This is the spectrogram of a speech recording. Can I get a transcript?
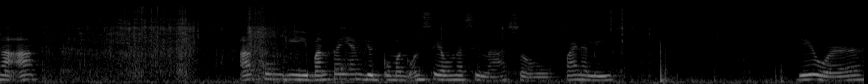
Na ak akong gibantayan gyud ko mag-on sale na sila. So finally they were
